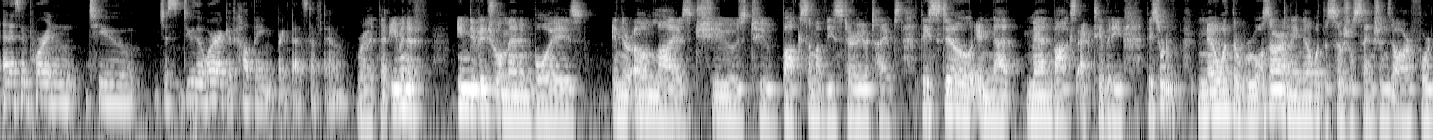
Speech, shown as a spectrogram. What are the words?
and it's important to just do the work of helping break that stuff down. Right. That even if individual men and boys in their own lives choose to buck some of these stereotypes they still in that man box activity they sort of know what the rules are and they know what the social sanctions are for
